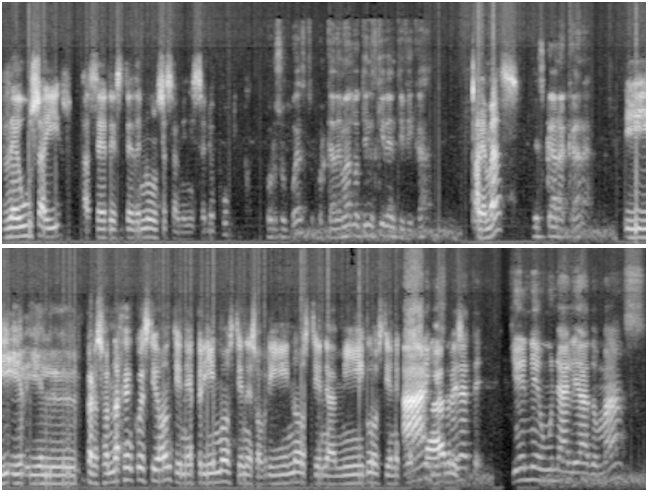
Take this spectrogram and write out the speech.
rehúsa ir a hacer este denuncias al Ministerio Público. Por supuesto, porque además lo tienes que identificar. Además. Es cara a cara. Y, y, el personaje en cuestión tiene primos, tiene sobrinos, tiene amigos, tiene Ay, espérate tiene un aliado más.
